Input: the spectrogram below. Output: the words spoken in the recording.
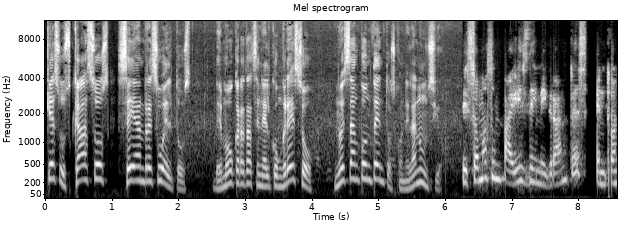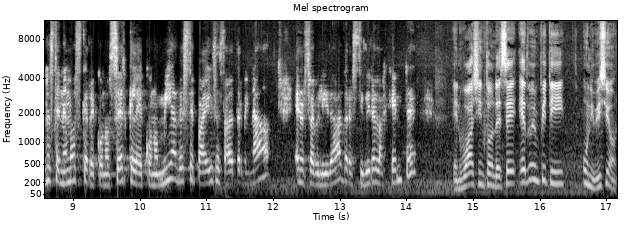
que sus casos sean resueltos. Demócratas en el Congreso no están contentos con el anuncio. Si somos un país de inmigrantes, entonces tenemos que reconocer que la economía de este país está determinada en nuestra habilidad de recibir a la gente. En Washington DC, Edwin Pitti, Univision.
